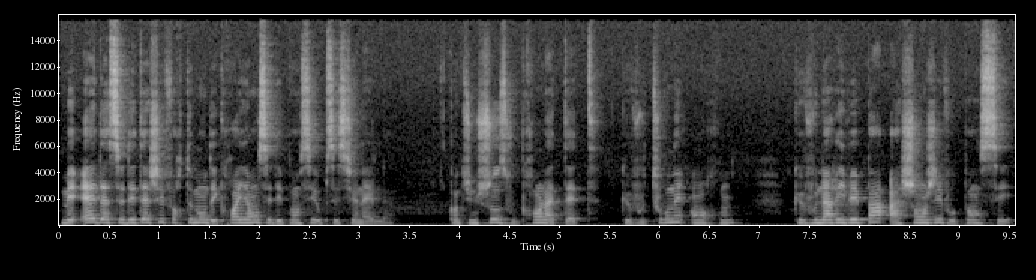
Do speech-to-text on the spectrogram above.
mais aide à se détacher fortement des croyances et des pensées obsessionnelles. Quand une chose vous prend la tête, que vous tournez en rond, que vous n'arrivez pas à changer vos pensées,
